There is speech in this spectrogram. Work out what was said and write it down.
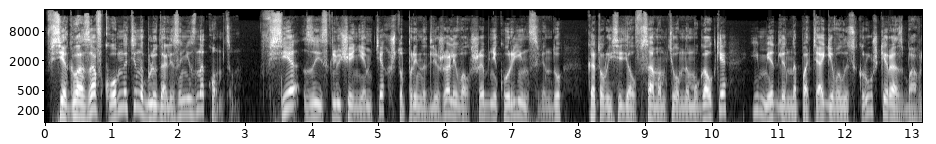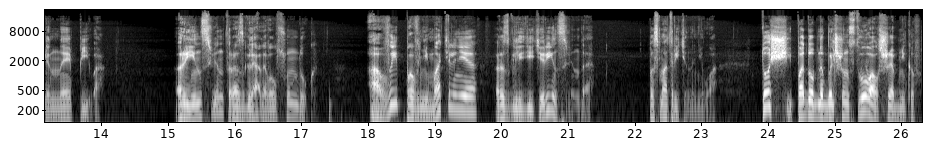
Все глаза в комнате наблюдали за незнакомцем. Все, за исключением тех, что принадлежали волшебнику Ринсвинду, который сидел в самом темном уголке и медленно потягивал из кружки разбавленное пиво. Ринсвинд разглядывал сундук. А вы повнимательнее разглядите Ринсвинда. Посмотрите на него. Тощий, подобно большинству волшебников,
